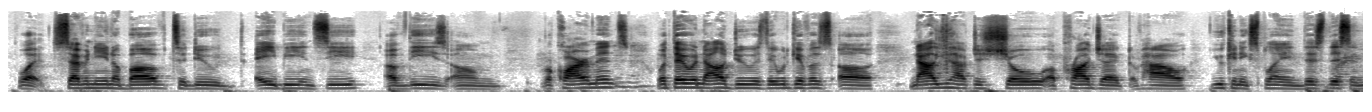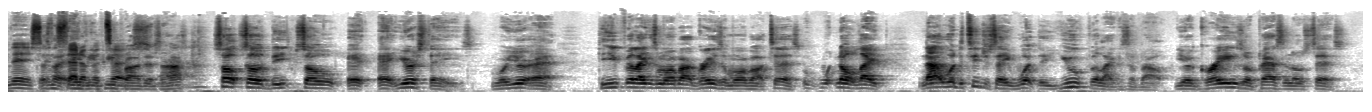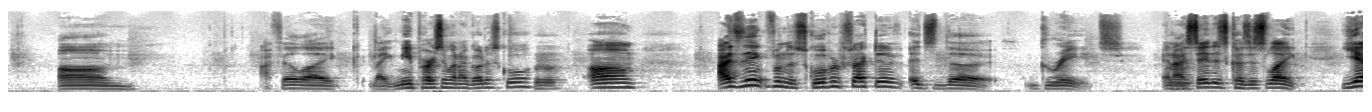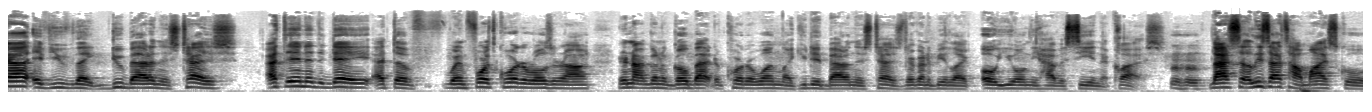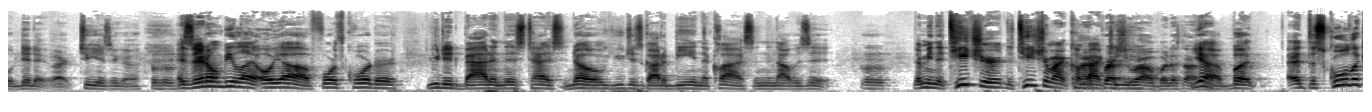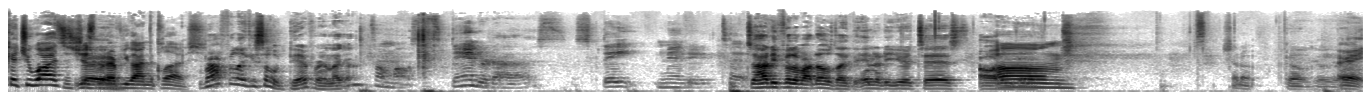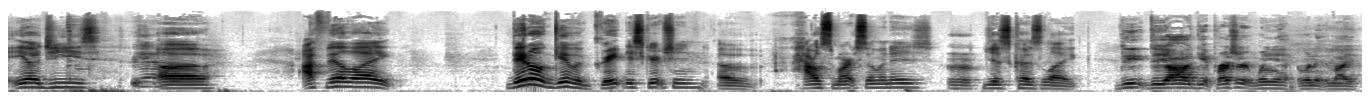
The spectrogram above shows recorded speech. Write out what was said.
what seventy and above to do A, B, and C of these um requirements, what they would now do is they would give us uh now you have to show a project of how you can explain this, this, and this That's instead like of a test. projects. Huh? So, so, so at, at your stage, where you're at, do you feel like it's more about grades or more about tests? No, like not what the teachers say. What do you feel like it's about? Your grades or passing those tests? Um, I feel like like me personally when I go to school, Mhm. um, I think from the school perspective, it's the grades, and I Mhm. say this because it's like, yeah, if you like do bad on this test, at the end of the day, at the when fourth quarter rolls around. They're not gonna go back to quarter one like you did bad on this test. They're gonna be like, "Oh, you only have a C in the class." Mhm. That's at least that's how my school did it, or two years ago. Mhm. Is they don't be like, oh yeah, fourth quarter you did bad in this test. No, you just got to be in the class, and then that was it. Mhm. I mean, the teacher, the teacher might come Might back to you. you out, but that's not. yeah, but at the school look at you wise, it's just Yeah. whatever you got in the class. But I feel like it's so different. Like, From a standardized state mandated test. so how do you feel about those? Like the end of the year test, all them Um, shut up. Go, go, go. All right, EOGs. yeah. Uh, I feel like they don't give a great description of how smart someone is, Mhm. just cause like Do do y'all get pressured when you when it like?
